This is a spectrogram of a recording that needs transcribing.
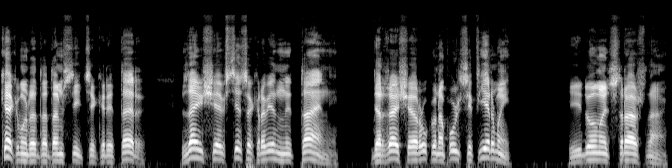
Как может отомстить секретарь, знающая все сокровенные тайны, держащая руку на пульсе фирмы? И думать страшно.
